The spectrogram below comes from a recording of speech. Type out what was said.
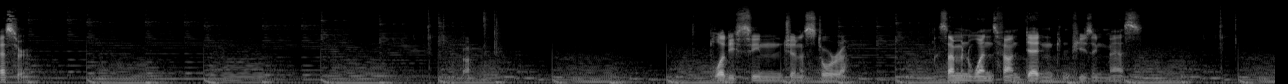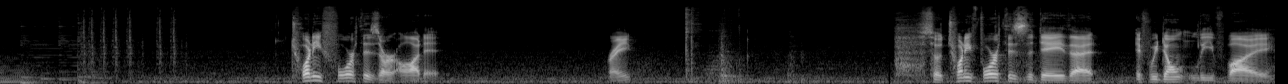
Yes, sir. Bloody scene Genestora. Simon Wen's found dead in confusing mess. 24th is our audit. Right? So 24th is the day that if we don't leave by,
